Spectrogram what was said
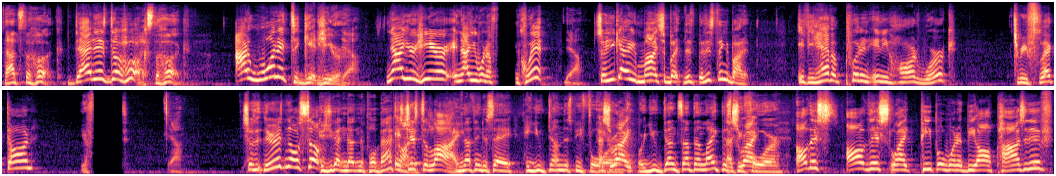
That's the hook. That is the hook. That's the hook. I wanted to get here. Yeah. Now you're here, and now you want to quit. Yeah. So you got to remind. So, but this, but this thing about it, if you haven't put in any hard work to reflect on, you're. F- Yeah. so there is no self. Because you got nothing to pull back It's on. just a lie. Nothing to say, hey, you've done this before. That's right. Or you've done something like this That's before. right. All this, all this, like people want to be all positive.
